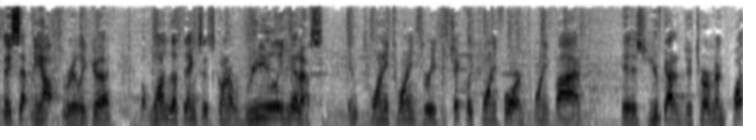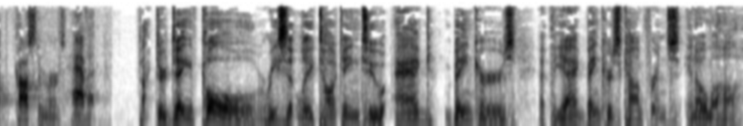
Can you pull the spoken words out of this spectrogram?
They set me up really good. But one of the things that's going to really hit us in 2023, particularly 24 and 25, is you've got to determine what customers have it. Dr. Dave Kohl recently talking to ag bankers at the Ag Bankers Conference in Omaha.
